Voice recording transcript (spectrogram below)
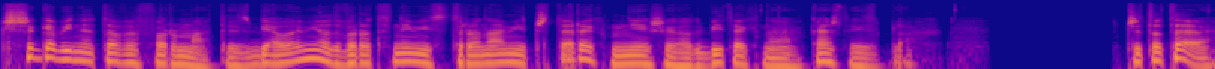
Trzy gabinetowe formaty z białymi odwrotnymi stronami czterech mniejszych odbitek na każdej z blach. Czy to te?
